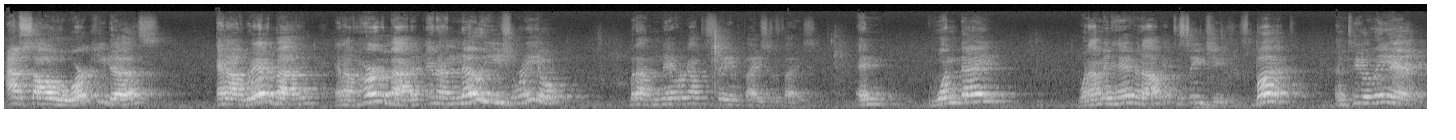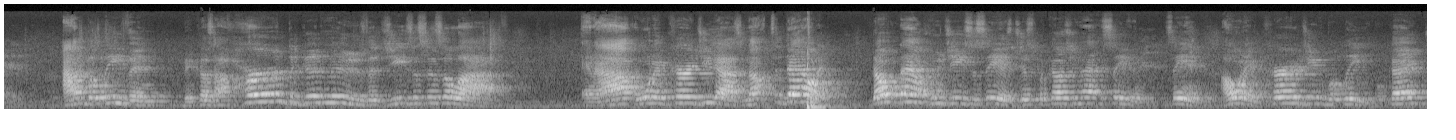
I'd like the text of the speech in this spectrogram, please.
I saw the work he does, and I read about him, and I've heard about it, and I know he's real, but I've never got to see him face to face. And one day, when I'm in heaven, I'll get to see Jesus. But until then, I'm believing because I've heard the good news that Jesus is alive. And I want to encourage you guys not to doubt it. Don't doubt who Jesus is just because you haven't seen him. Seen him. I want to encourage you to believe, okay?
